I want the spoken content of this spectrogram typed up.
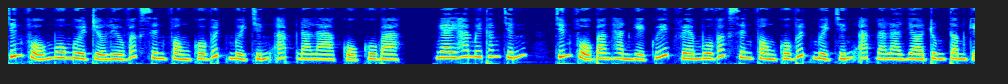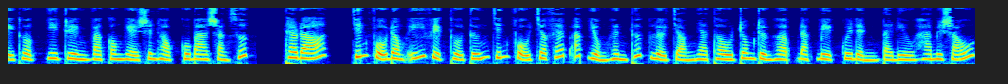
Chính phủ mua 10 triệu liều vaccine phòng COVID-19 Abdala của Cuba. Ngày 20 tháng 9, Chính phủ ban hành nghị quyết về mua vaccine phòng COVID-19 Abdala do Trung tâm Kỹ thuật Di truyền và Công nghệ Sinh học Cuba sản xuất. Theo đó, Chính phủ đồng ý việc Thủ tướng Chính phủ cho phép áp dụng hình thức lựa chọn nhà thầu trong trường hợp đặc biệt quy định tại Điều 26.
